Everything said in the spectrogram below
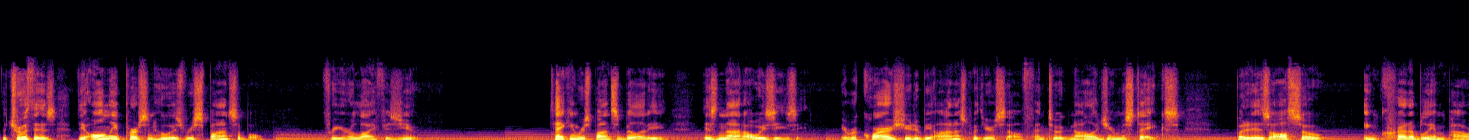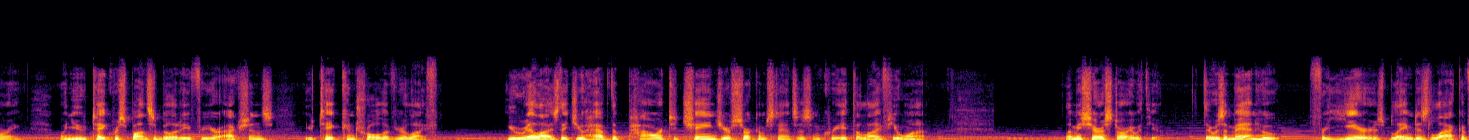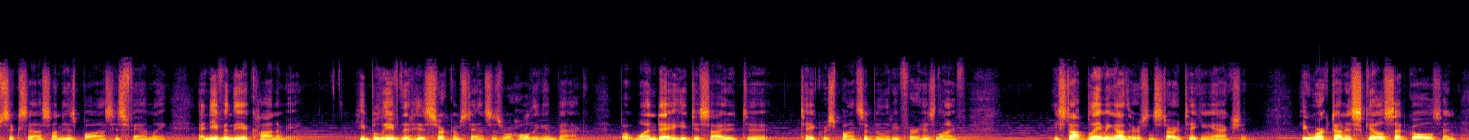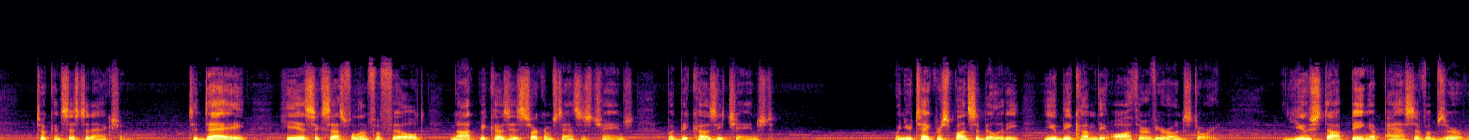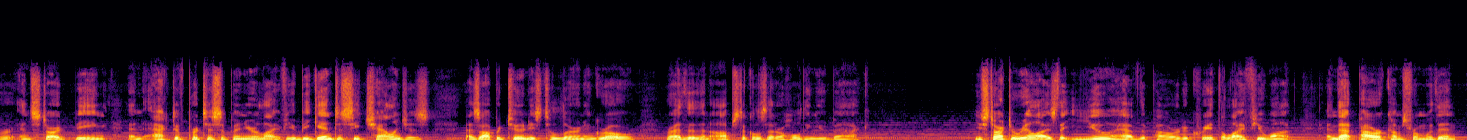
The truth is, the only person who is responsible for your life is you. Taking responsibility is not always easy. It requires you to be honest with yourself and to acknowledge your mistakes, but it is also incredibly empowering. When you take responsibility for your actions, you take control of your life. You realize that you have the power to change your circumstances and create the life you want. Let me share a story with you. There was a man who, for years, blamed his lack of success on his boss, his family, and even the economy. He believed that his circumstances were holding him back. But one day he decided to take responsibility for his life. He stopped blaming others and started taking action. He worked on his skills, set goals, and took consistent action. Today, he is successful and fulfilled not because his circumstances changed, but because he changed. When you take responsibility, you become the author of your own story. You stop being a passive observer and start being an active participant in your life. You begin to see challenges as opportunities to learn and grow rather than obstacles that are holding you back. You start to realize that you have the power to create the life you want, and that power comes from within.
